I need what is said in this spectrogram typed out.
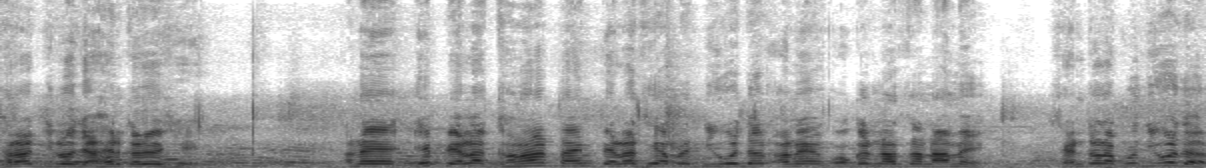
થરાદ જિલ્લો જાહેર કર્યો છે અને એ પહેલાં ઘણા ટાઈમ પહેલાંથી આપણે દિવોદર અને ઓગરનાથના નામે સેન્ટર આપણું દિવોદર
